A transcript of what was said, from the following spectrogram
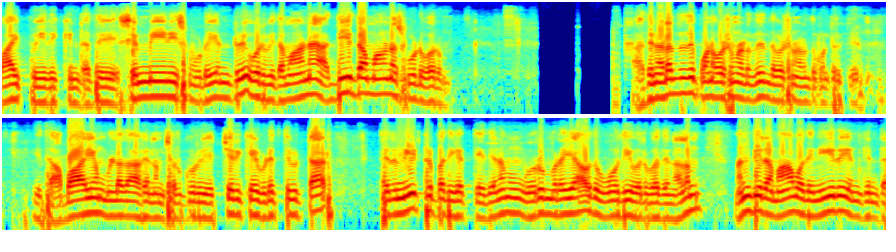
வாய்ப்பு இருக்கின்றது. செம்மேனி சூடு என்று ஒரு விதமான அதீதமான சூடு வரும். அது நடந்தது போன வருஷம் நடந்தது இந்த வருஷம் நடந்து கொண்டிருக்கு. இது அபாயம் உள்ளதாக நம் சொல்குரு எச்சரிக்கை விடுத்து விட்டார். திருநீற்று பதிகத்தை தினமும் ஒரு முறையாவது ஓதி வருவது நலம். மந்திரமாவது நீரு என்கின்ற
